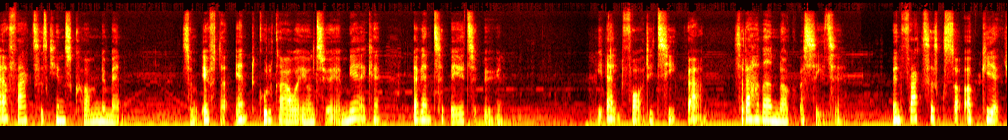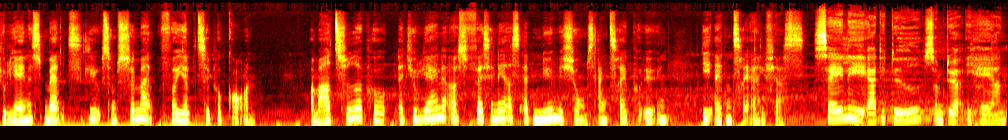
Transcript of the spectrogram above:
er faktisk hendes kommende mand, som efter endt guldgraver-eventyr i Amerika er vendt tilbage til øen. I alt får de 10 børn, så der har været nok at se til. Men faktisk så opgiver Julianes mand sit liv som sømand for hjælp til på gården. Og meget tyder på, at Juliane også fascineres af den nye missions entré på øen i 1873. Salige er de døde, som dør i Herren,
